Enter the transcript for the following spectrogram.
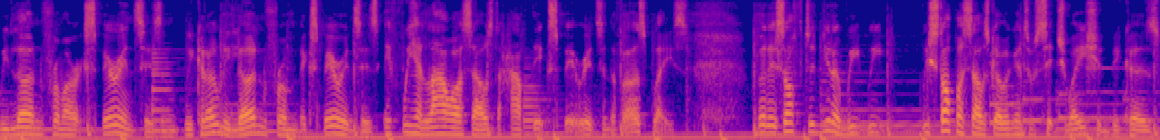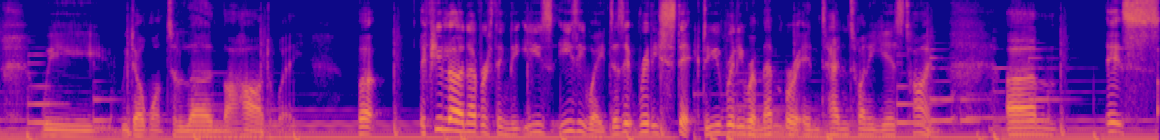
we learn from our experiences, and we can only learn from experiences if we allow ourselves to have the experience in the first place. But it's often, you know, we we we stop ourselves going into a situation because we we don't want to learn the hard way. But if you learn everything the easy, easy way, does it really stick? Do you really remember it in 10, 20 years' time? Um, it's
